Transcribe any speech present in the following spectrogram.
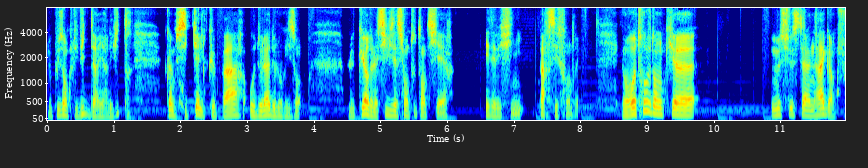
de plus en plus vite derrière les vitres, comme si quelque part, au-delà de l'horizon, le cœur de la civilisation tout entière avait fini par s'effondrer. on retrouve donc euh, Monsieur je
